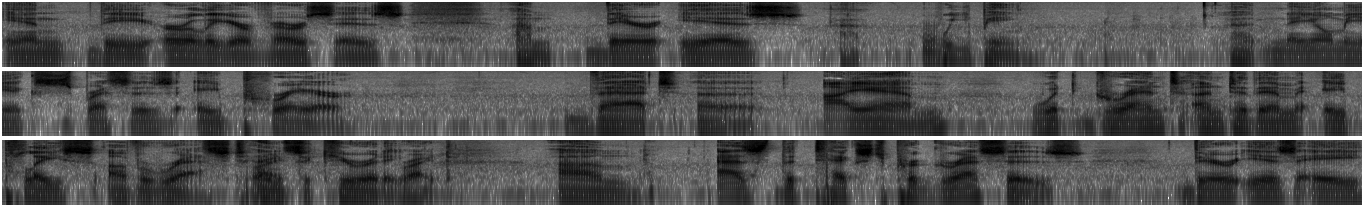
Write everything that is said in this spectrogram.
in the earlier verses um, there is uh, weeping uh, naomi expresses a prayer that uh, i am would grant unto them a place of rest Right. and security Right. um, as the text progresses, there is a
